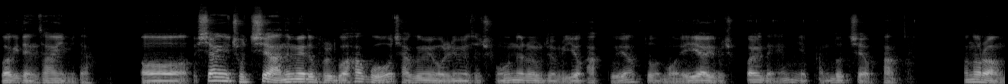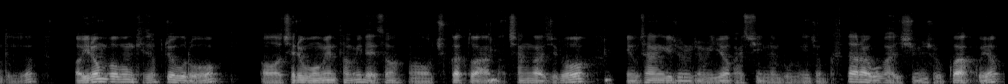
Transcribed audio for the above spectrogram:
부각이 된 상황입니다. 어, 시장이 좋지 않음에도 불구하고 자금이 몰리면서 좋은 흐름을 좀 이어갔고요. 또 뭐 AI로 촉발된 예, 반도체 업황 턴어라운드 어, 이런 부분 계속적으로 어, 재료 모멘텀이 돼서 어, 주가 또한 마찬가지로 예, 우상 기조를 좀 이어갈 수 있는 부분이 좀 크다라고 봐주시면 좋을 것 같고요.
